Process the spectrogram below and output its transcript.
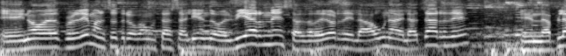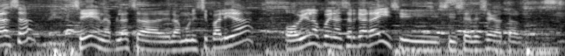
eh, no va a haber problema, nosotros vamos a estar saliendo el viernes alrededor de la una de la tarde en la plaza, ¿sí? en la plaza de la municipalidad, o bien lo pueden acercar ahí si, si se les llega tarde.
